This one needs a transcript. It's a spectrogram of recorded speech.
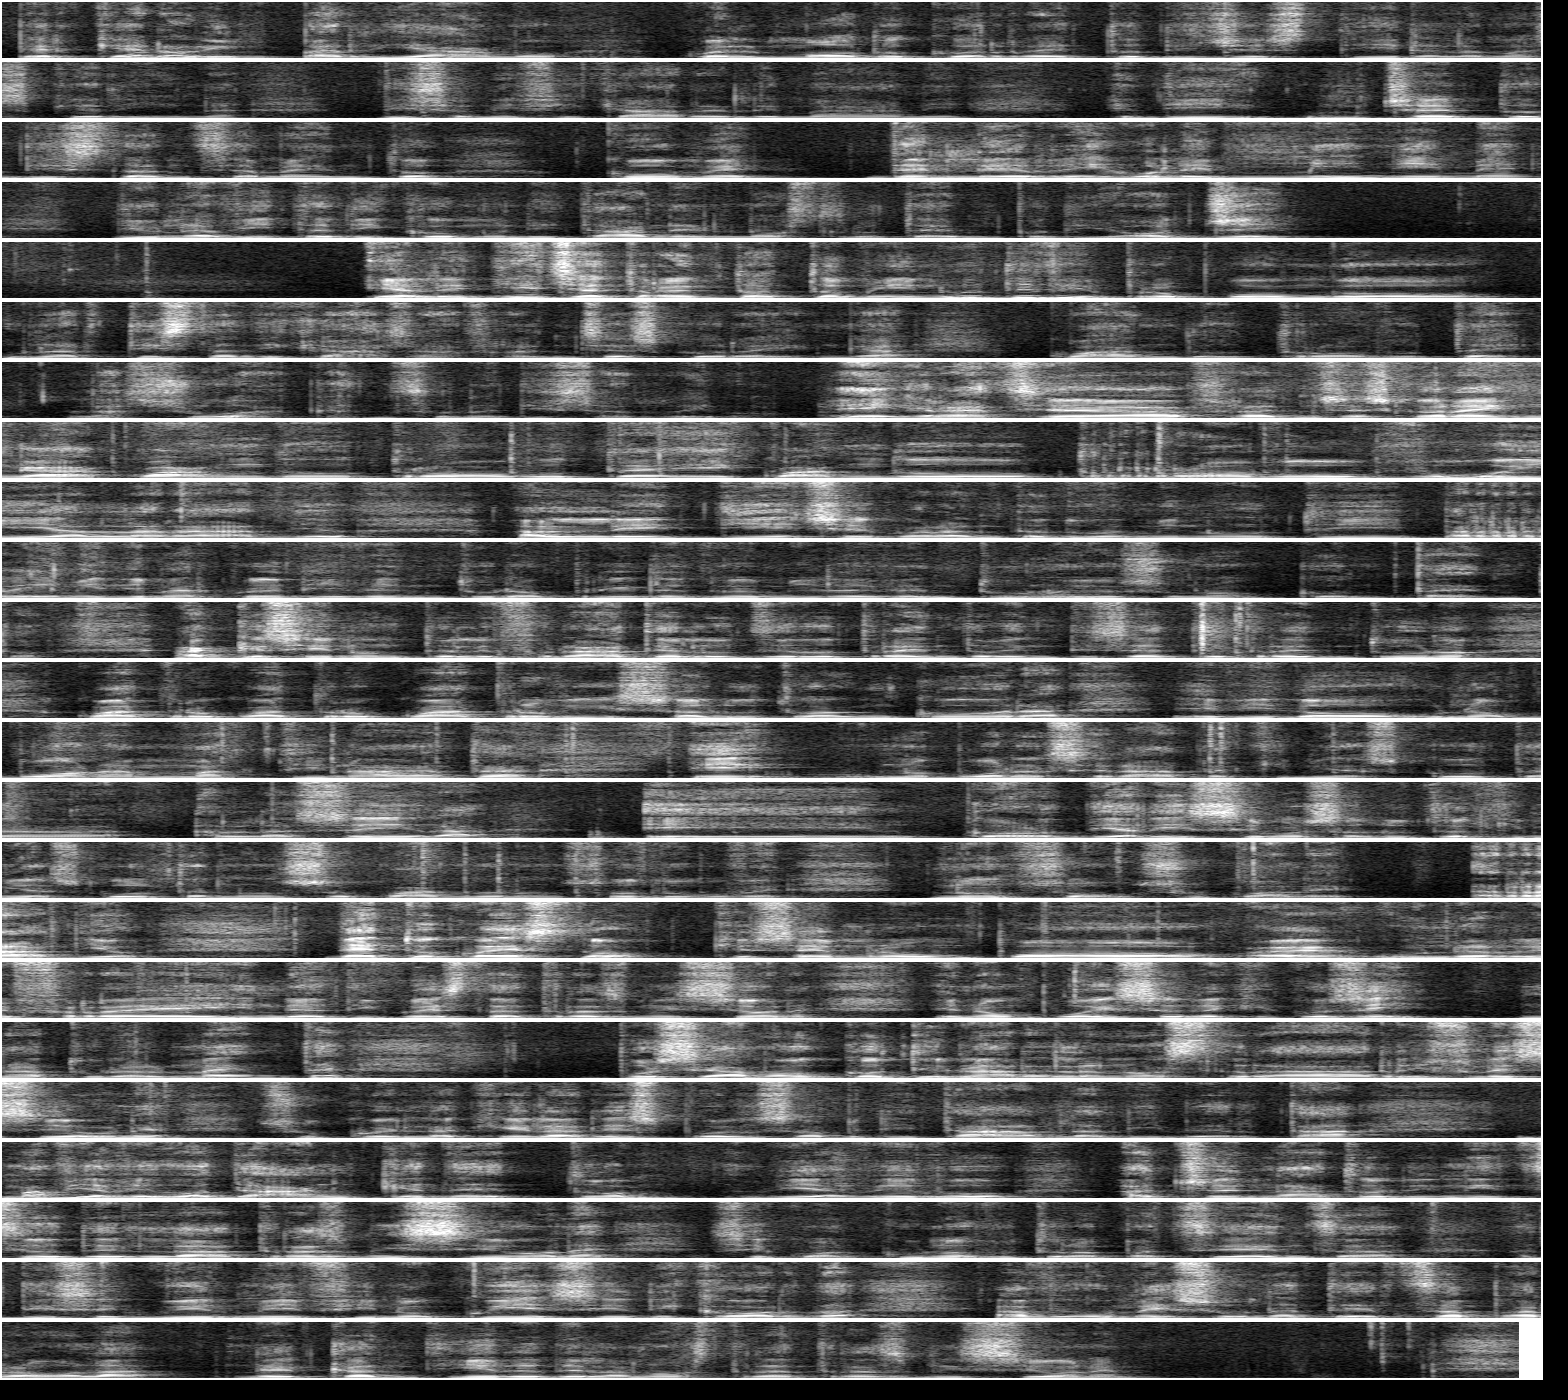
perché non impariamo quel modo corretto di gestire la mascherina, di sanificare le mani e di un certo distanziamento come delle regole minime di una vita di comunità nel nostro tempo di oggi? E alle 10.38 minuti vi propongo un artista di casa, Francesco Renga, quando trovo te, la sua canzone di Sanremo. E grazie a Francesco Renga, quando trovo te e quando trovo voi alla radio, alle 10.42 minuti primi di mercoledì 21 aprile 2021 io sono contento. Anche se non telefonate allo 030 27 31 444 vi saluto ancora e vi do una buona mattinata e una buona serata a chi mi ascolta alla sera e cordialissimo saluto a chi mi ascolta non so quando, non so dove, non so su quale radio. Detto questo, che sembra un po' eh, un refrain di questa trasmissione e non può essere che così, naturalmente, possiamo continuare la nostra riflessione su quella che è la responsabilità, la libertà, ma vi avevo anche detto, vi avevo accennato all'inizio della trasmissione, se qualcuno ha avuto la pazienza di seguirmi fino qui e si ricorda, avevo messo una terza parola nel cantiere della nostra trasmissione,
